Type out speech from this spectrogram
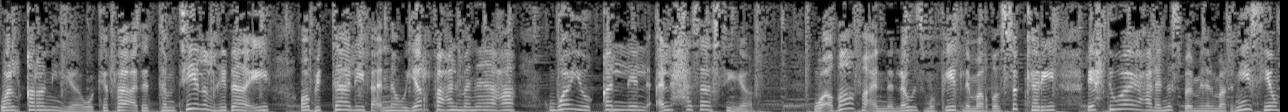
والقرنية وكفاءة التمثيل الغذائي وبالتالي فإنه يرفع المناعة ويقلل الحساسية. وأضاف أن اللوز مفيد لمرضى السكري لاحتوائه على نسبة من المغنيسيوم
